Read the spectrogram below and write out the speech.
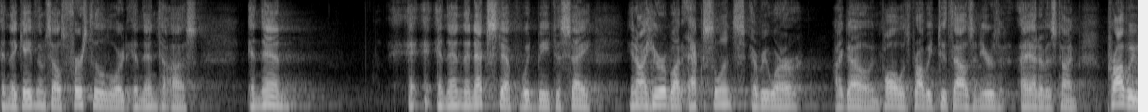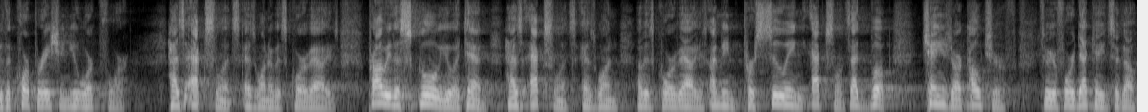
and they gave themselves first to the Lord and then to us. And then, and then the next step would be to say, you know, I hear about excellence everywhere I go. And Paul was probably 2,000 years ahead of his time. Probably the corporation you work for has excellence as one of its core values. Probably the school you attend has excellence as one of its core values. I mean, pursuing excellence. That book changed our culture three or four decades ago.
